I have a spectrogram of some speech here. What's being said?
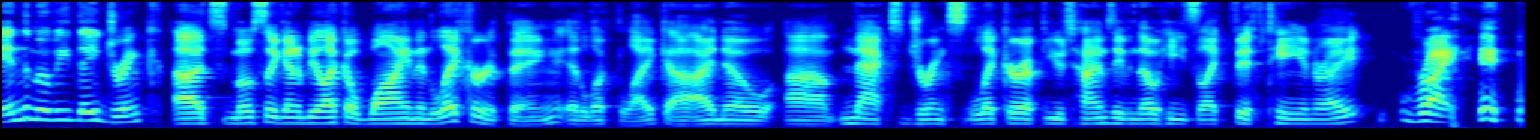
in the movie, they drink. Uh, it's mostly going to be like a wine and liquor thing. It looked like. Uh, I know um, Max drinks liquor a few times, even though he's like 15, right? Right.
